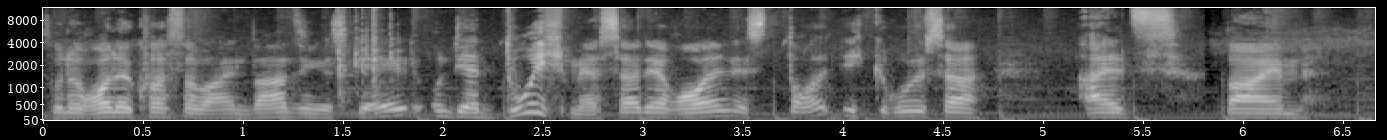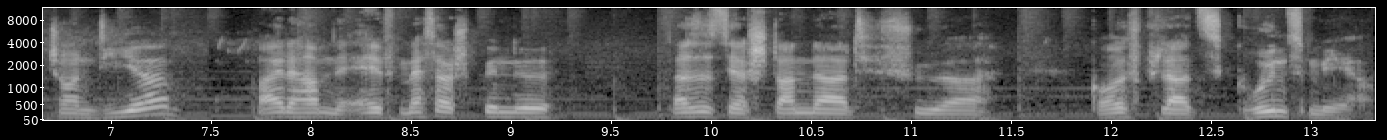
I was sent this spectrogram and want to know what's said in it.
So eine Rolle kostet aber ein wahnsinniges Geld. Und der Durchmesser der Rollen ist deutlich größer als beim John Deere. Beide haben eine 11 Messerspindel. Das ist der Standard für Golfplatz Grünsmeer.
